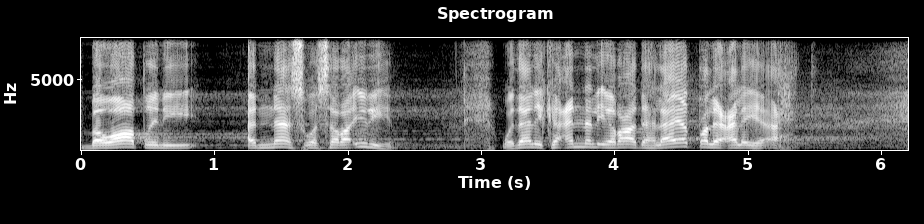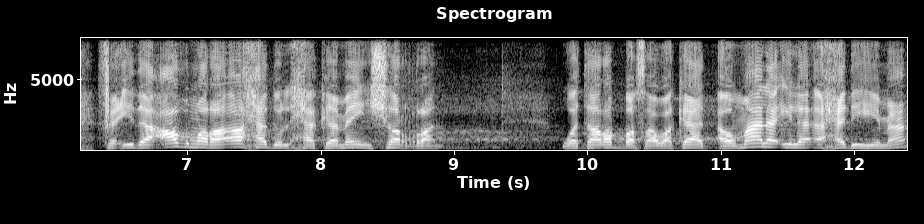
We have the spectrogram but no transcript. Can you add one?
بواطن الناس وسرائرهم. وذلك أن الإرادة لا يطلع عليها أحد. فإذا أضمر أحد الحكمين شرا وتربص وكاد أو مال إلى أحدهما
